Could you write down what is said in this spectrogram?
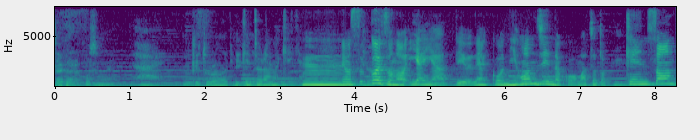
だからこそねはい受け取らなきゃいけない受け取らなきゃいけない。うん。でもすっごいその「いやいや」っていうねこう日本人のこう、まあ、ちょっと謙遜っ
